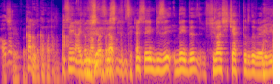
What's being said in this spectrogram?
Olur. şey. Kanalı kapatalım. Hüseyin aydınlanması lazım. Hüseyin bizi neydi? Flash çaktırdı böyle. Bir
